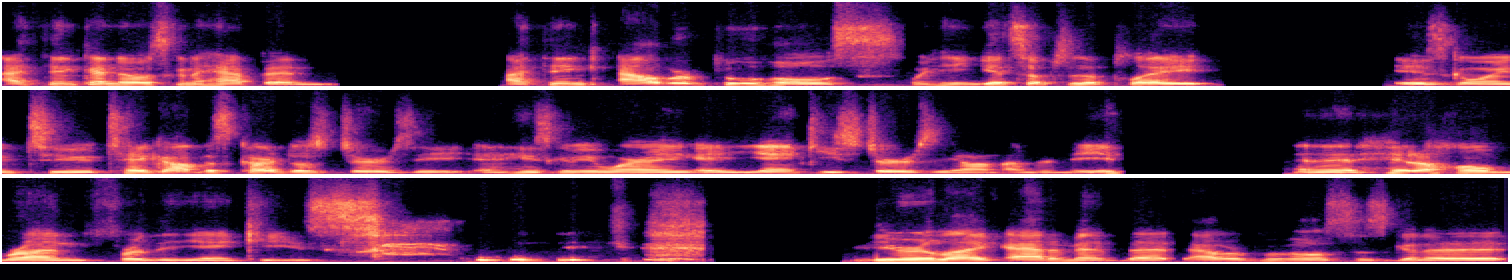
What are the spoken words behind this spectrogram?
I think I know what's going to happen. I think Albert Pujols, when he gets up to the plate, is going to take off his Cardinals jersey and he's going to be wearing a Yankees jersey on underneath and then hit a home run for the Yankees. you were like adamant that Albert Pujols is going to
